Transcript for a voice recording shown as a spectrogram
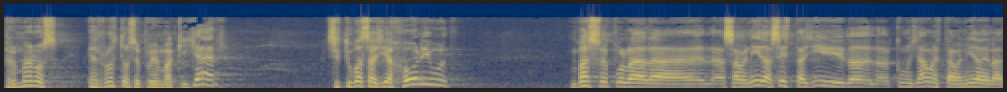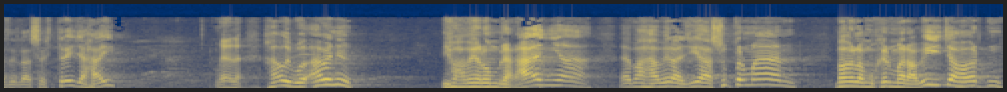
Pero hermanos, el rostro se puede maquillar. Si tú vas allí a Hollywood, vas por las avenidas, esta allí, ¿cómo se llama esta avenida de las, de las estrellas ahí? Hollywood Avenue. Y vas a ver al hombre araña, eh, vas a ver allí a Superman, va a ver la Mujer Maravilla, va a ver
